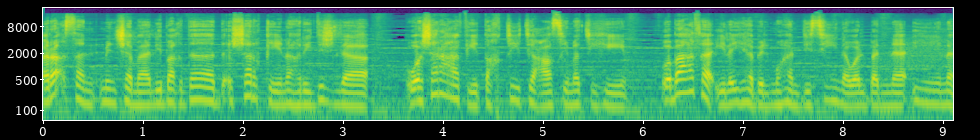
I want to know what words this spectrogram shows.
رأسا من شمال بغداد شرق نهر دجلة. وشرع في تخطيط عاصمته وبعث إليها بالمهندسين والبنائين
